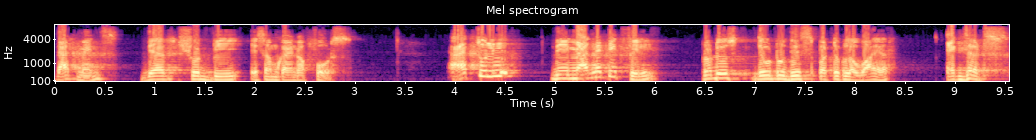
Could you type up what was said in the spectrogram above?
that means there should be a, some kind of force. Actually, the magnetic field produced due to this particular wire exerts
